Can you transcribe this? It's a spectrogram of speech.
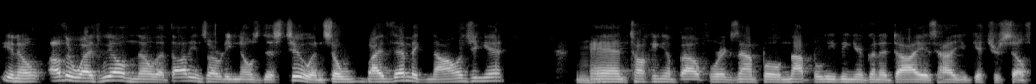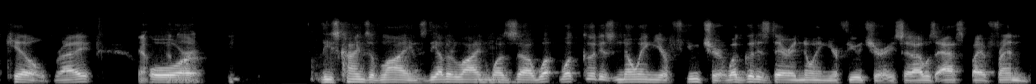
you know otherwise we all know that the audience already knows this too and so by them acknowledging it mm-hmm. and talking about for example not believing you're going to die is how you get yourself killed right yeah, or these kinds of lines the other line mm-hmm. was uh, what what good is knowing your future what good is there in knowing your future he said i was asked by a friend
